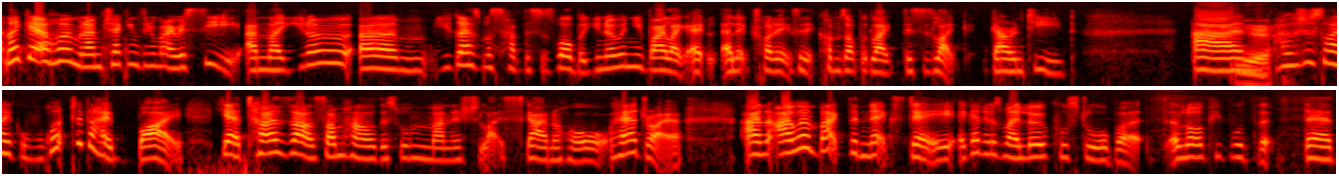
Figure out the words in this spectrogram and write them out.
And I get home and I'm checking through my receipt, and like, you know, um, you guys must have this as well. But you know, when you buy like e- electronics, and it comes up with like this is like guaranteed. And Yeah. I was just like, what did I buy? Yeah, turns out somehow this woman managed to like scan a whole hairdryer. And I went back the next day. Again, it was my local store, but a lot of people that there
